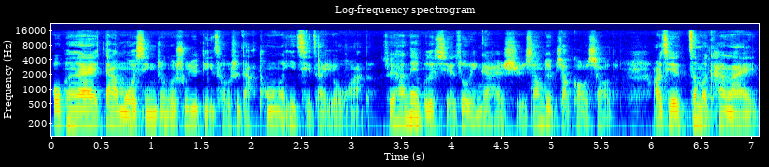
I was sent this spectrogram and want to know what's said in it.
OpenAI 大模型整个数据底层是打通了，一起在优化的，所以它内部的协作应该还是相对比较高效的。而且这么看来，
